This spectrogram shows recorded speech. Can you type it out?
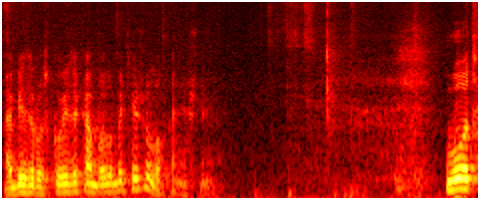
А без русского языка было бы тяжело, конечно. Вот,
